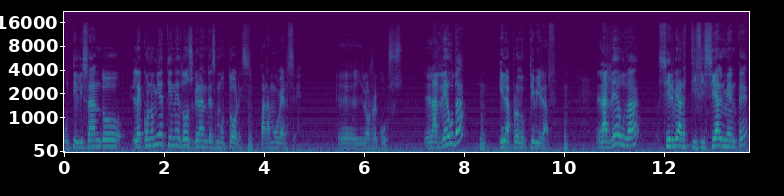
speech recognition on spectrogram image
utilizando... La economía tiene dos grandes motores mm. para moverse eh, y los recursos. La deuda mm. y la productividad. Mm. La deuda sirve artificialmente,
